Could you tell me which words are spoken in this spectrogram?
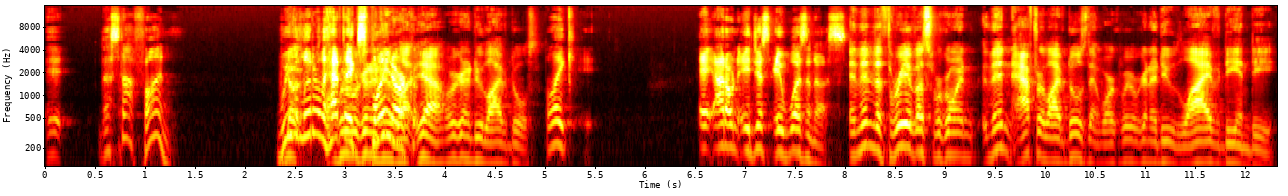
it that's not fun. We No, would literally have we to explain our li- yeah, we're gonna do live duels. like. I don't. It just it wasn't us. And then the three of us were going. Then after live duels didn't work, we were gonna do live D and D.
